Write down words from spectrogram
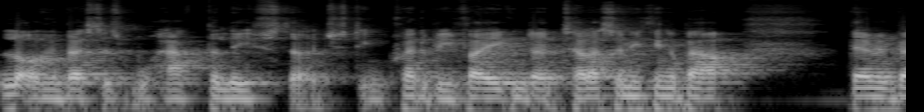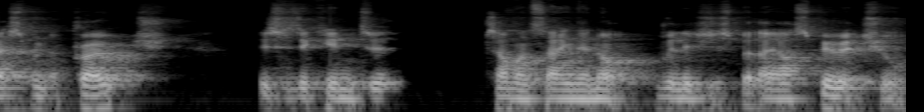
A lot of investors will have beliefs that are just incredibly vague and don't tell us anything about their investment approach. This is akin to someone saying they're not religious but they are spiritual.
